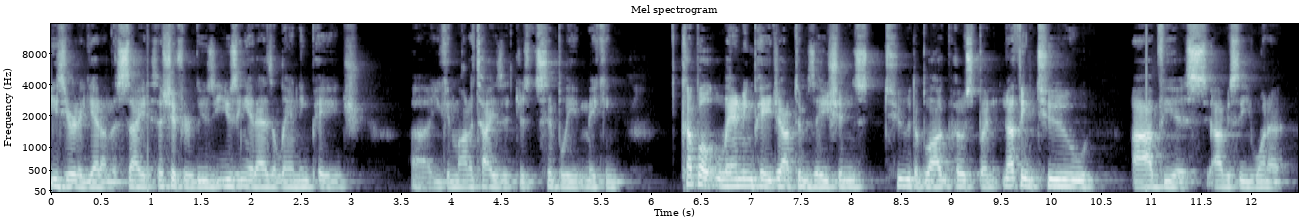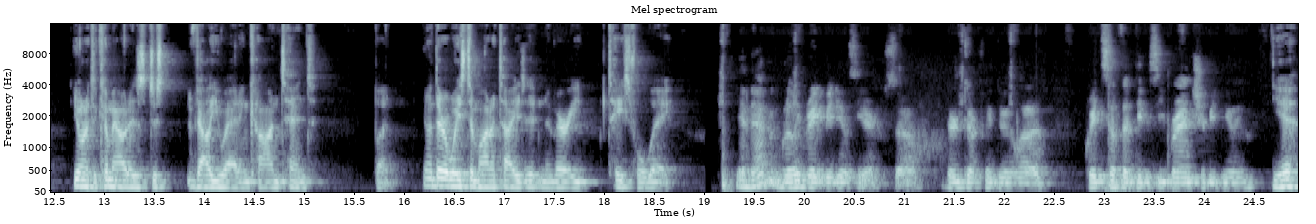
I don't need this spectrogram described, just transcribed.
easier to get on the site, especially if you're using it as a landing page. Uh, you can monetize it just simply making a couple landing page optimizations to the blog post, but nothing too obvious. Obviously, you want to you want it to come out as just value adding content, but you know there are ways to monetize it in a very tasteful way. Yeah, they have really great videos here, so they're definitely doing a lot of great stuff that D2C brands should be doing. Yeah,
